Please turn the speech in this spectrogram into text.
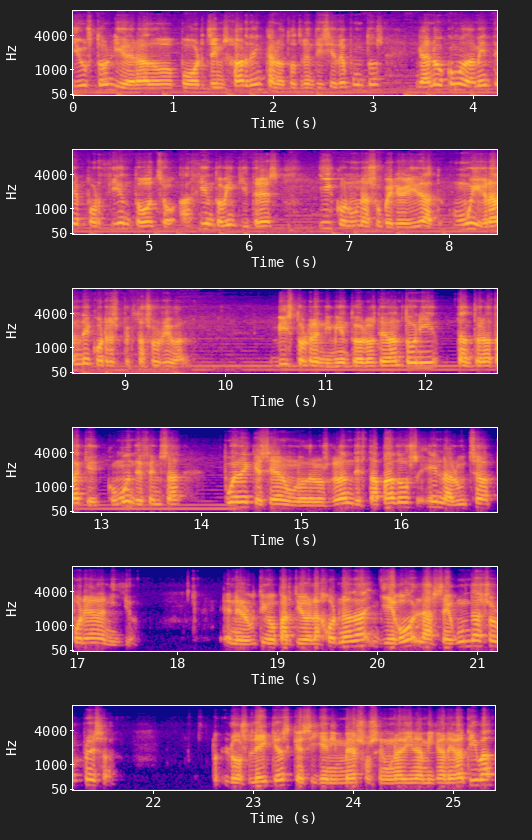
Houston, liderado por James Harden, que anotó 37 puntos, ganó cómodamente por 108 a 123 y con una superioridad muy grande con respecto a su rival. Visto el rendimiento de los de D'Antoni, tanto en ataque como en defensa, puede que sean uno de los grandes tapados en la lucha por el anillo. En el último partido de la jornada llegó la segunda sorpresa. Los Lakers, que siguen inmersos en una dinámica negativa,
